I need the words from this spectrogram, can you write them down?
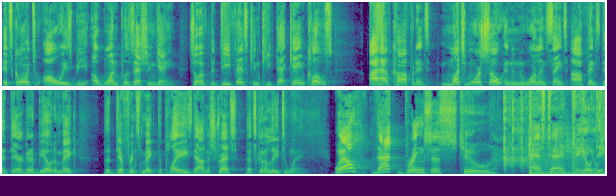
it's going to always be a one possession game. So if the defense can keep that game close, I have confidence, much more so in the New Orleans Saints offense, that they're going to be able to make the difference, make the plays down the stretch that's going to lead to winning. Well, that brings us to hashtag KOD.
